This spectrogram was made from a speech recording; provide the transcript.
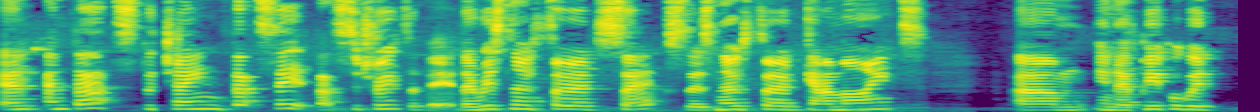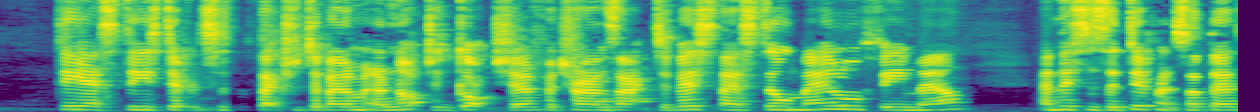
And and that's the change. That's it. That's the truth of it. There is no third sex. There's no third gamete. Um, you know, people with DSDs, differences of sexual development, are not to gotcha for trans activists. They're still male or female and this is a difference of their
